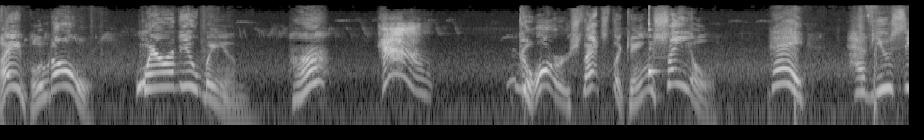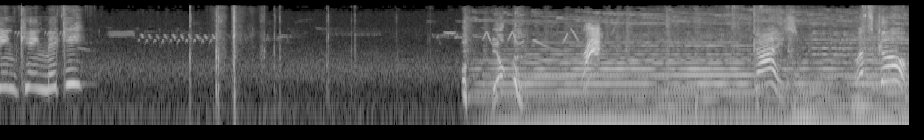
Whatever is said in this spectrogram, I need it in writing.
Hey, Pluto! Where have you been? Huh? Hi! Gosh, that's the king's seal! Hey, have you seen King Mickey? Guys, let's go.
